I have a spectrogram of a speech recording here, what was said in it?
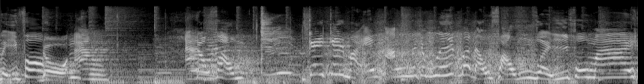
Vị phô đồ ăn đậu phộng. Cái cái mà em ăn ở trong clip á đậu phộng vị phô mai.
